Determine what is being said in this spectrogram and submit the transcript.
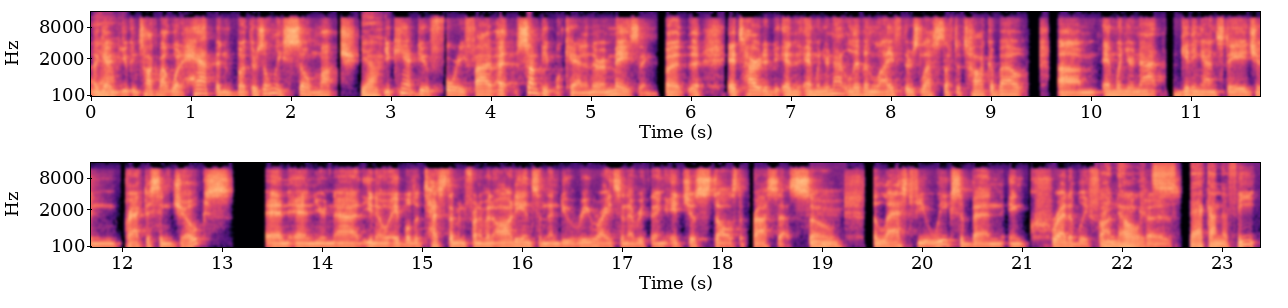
yeah. again you can talk about what happened but there's only so much. Yeah. You can't do 45 uh, some people can and they're amazing but uh, it's hard to do and, and when you're not living life there's less stuff to talk about. Um, and when you're not getting on stage and practicing jokes and and you're not you know able to test them in front of an audience and then do rewrites and everything it just stalls the process. So mm. the last few weeks have been incredibly fun I know, because back on the feet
